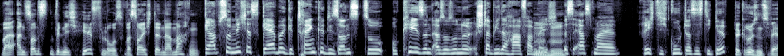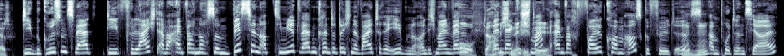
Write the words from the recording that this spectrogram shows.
Weil ansonsten bin ich hilflos. Was soll ich denn da machen? Glaubst du nicht, es gäbe Getränke, die sonst so okay sind? Also so eine stabile Hafermilch Mhm. ist erstmal richtig gut, dass es die gibt. Begrüßenswert. Die begrüßenswert, die vielleicht aber einfach noch so ein bisschen optimiert werden könnte durch eine weitere Ebene. Und ich meine, wenn, Oh, wenn der Geschmack Idee. einfach vollkommen ausgefüllt ist Mhm. am Potenzial,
